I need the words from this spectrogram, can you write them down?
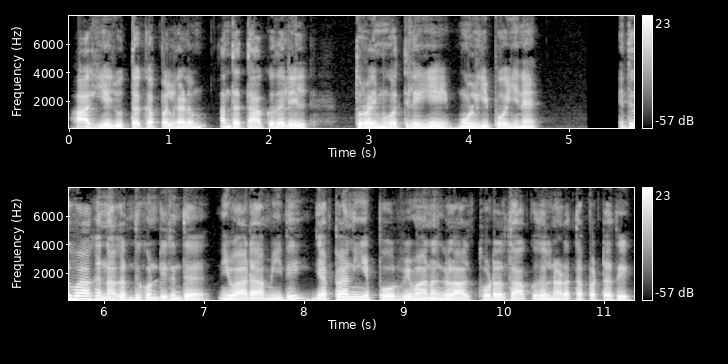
ஆகிய யுத்த கப்பல்களும் அந்த தாக்குதலில் துறைமுகத்திலேயே மூழ்கி போயின. மெதுவாக நகர்ந்து கொண்டிருந்த நிவாடா மீது ஜப்பானிய போர் விமானங்களால் தொடர் தாக்குதல் நடத்தப்பட்டது.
